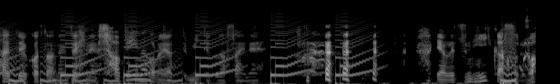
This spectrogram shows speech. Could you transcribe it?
されてる方はね、ぜひね、喋りながらやってみてくださいね。いや別にいいか、それは。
